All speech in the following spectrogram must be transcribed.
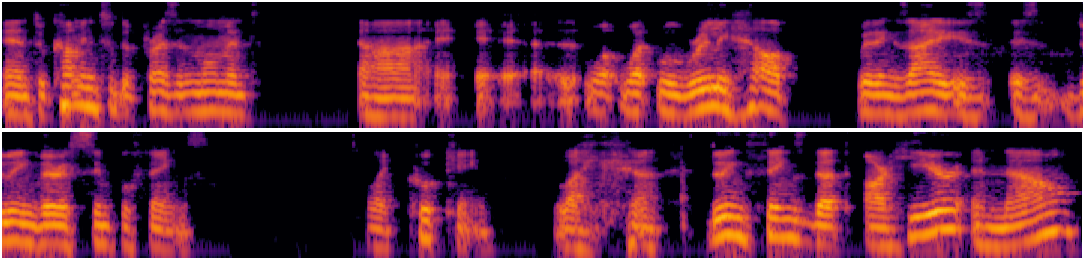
And to come into the present moment, uh, it, eh, it, eh, eh, what, what will really help with anxiety is, is doing very simple things like cooking, like uh, doing things that are here and now.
